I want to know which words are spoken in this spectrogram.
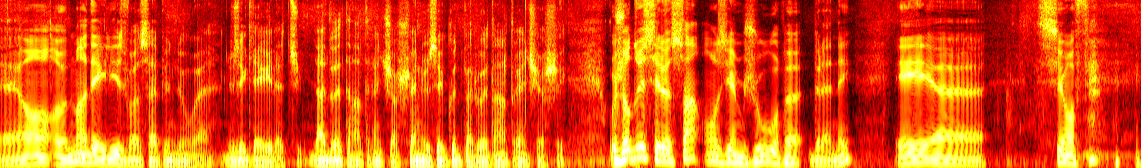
euh, on, on va demander à Élise voir ça peut nous, euh, nous éclairer là-dessus. Elle doit être en train de chercher, elle nous écoute, elle doit être en train de chercher. Aujourd'hui, c'est le 111e jour euh, de l'année, et euh, si on fait...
